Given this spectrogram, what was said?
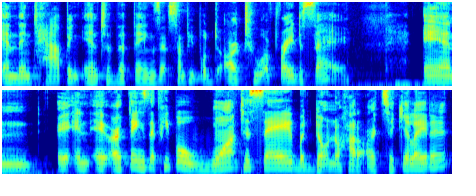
and then tapping into the things that some people are too afraid to say. And, and, and are things that people want to say but don't know how to articulate it.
